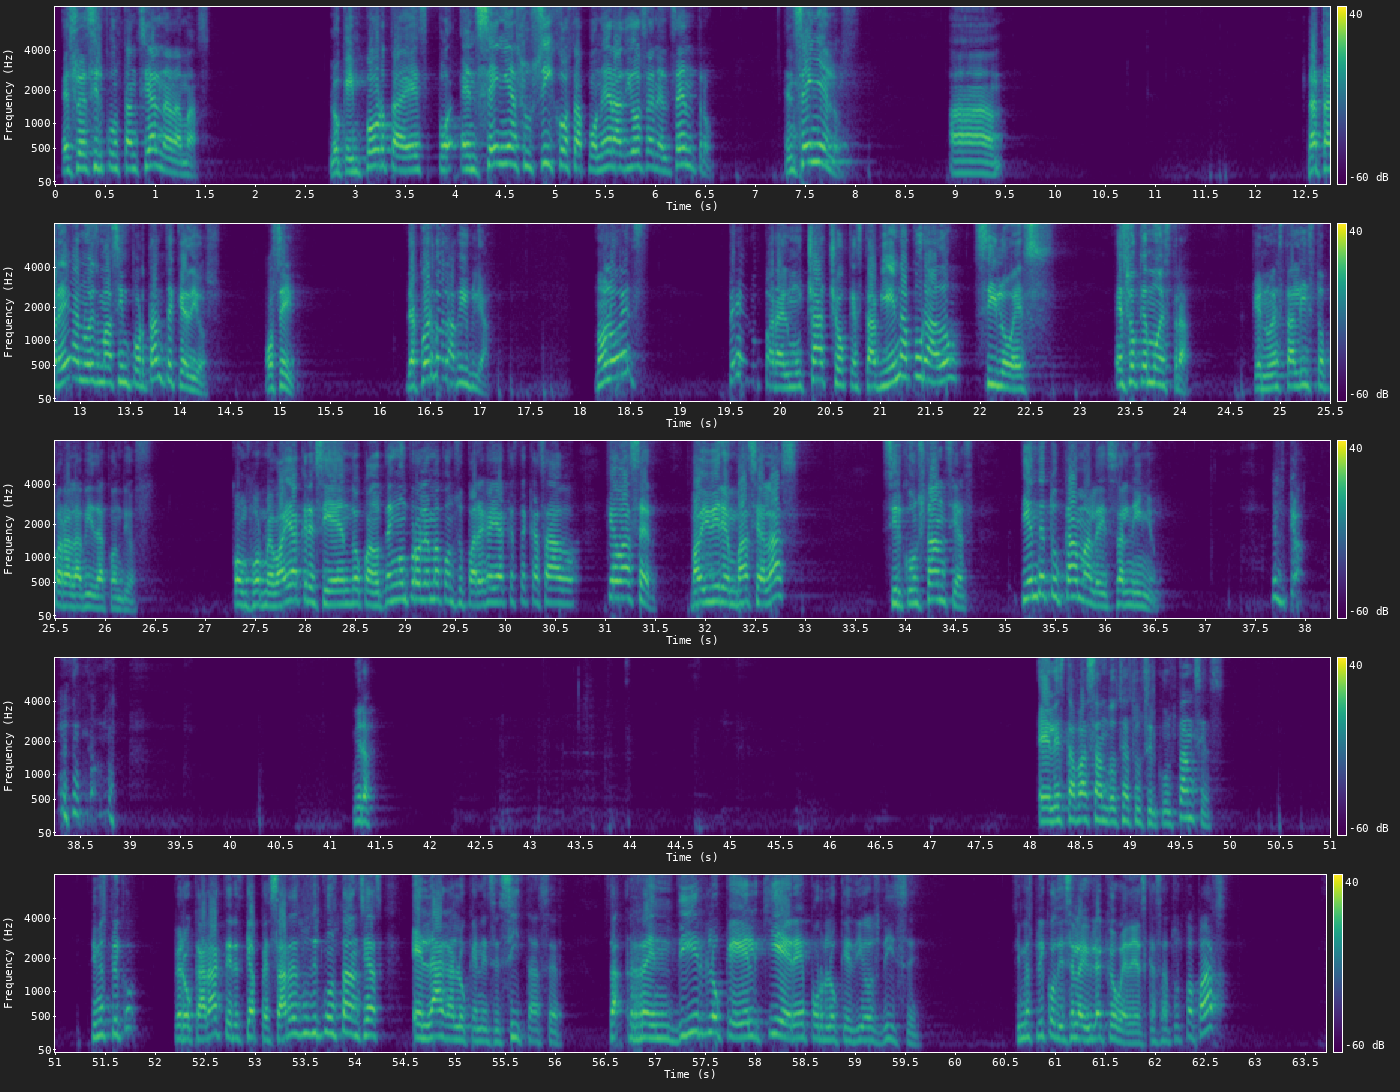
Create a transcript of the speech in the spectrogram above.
Eso es circunstancial nada más. Lo que importa es, enseña a sus hijos a poner a Dios en el centro. Enséñelos. Ah, la tarea no es más importante que Dios. ¿O sí? De acuerdo a la Biblia. No lo es. Pero para el muchacho que está bien apurado, sí lo es. ¿Eso que muestra? Que no está listo para la vida con Dios. Conforme vaya creciendo, cuando tenga un problema con su pareja ya que esté casado, ¿qué va a hacer? Va a vivir en base a las circunstancias. Tiende tu cama, le dices al niño. Mira. Él está basándose a sus circunstancias. ¿Sí me explico? Pero carácter es que a pesar de sus circunstancias, él haga lo que necesita hacer. O sea, rendir lo que él quiere por lo que Dios dice. ¿Sí me explico? Dice la Biblia que obedezcas a tus papás.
